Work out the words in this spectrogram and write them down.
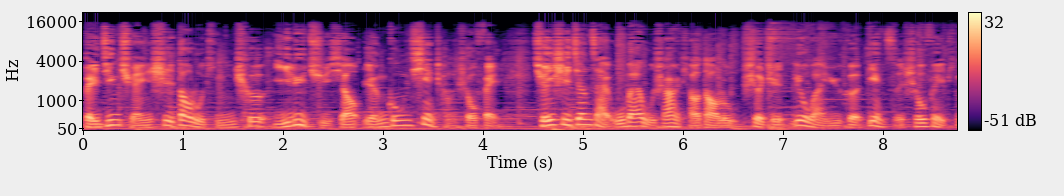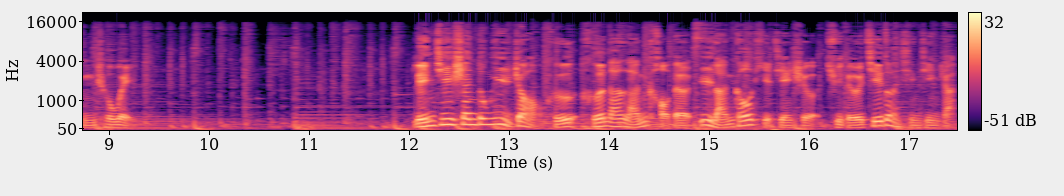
北京全市道路停车一律取消人工现场收费，全市将在五百五十二条道路设置六万余个电子收费停车位。连接山东日照和河南兰考的日兰高铁建设取得阶段性进展，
